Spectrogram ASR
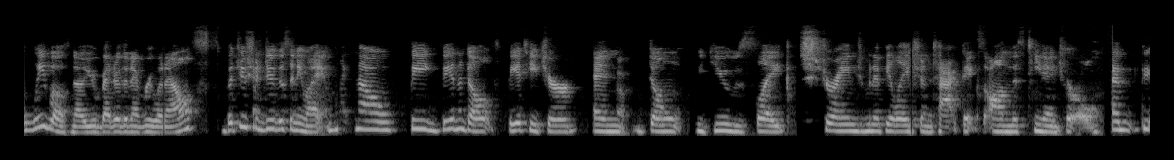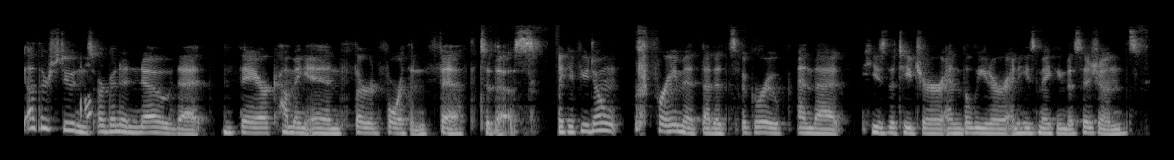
"We both know you're better than everyone else, but you should do this anyway." I'm like, no, be be an adult, be a teacher, and Yeah. don't use like strange manipulation tactics on this teenage girl. And the other students are going to know that they're coming in third, fourth, and fifth to this. Like, if you don't frame it that it's a group and that he's the teacher and the leader and he's making decisions,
